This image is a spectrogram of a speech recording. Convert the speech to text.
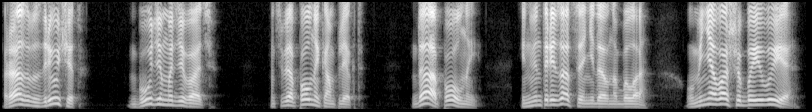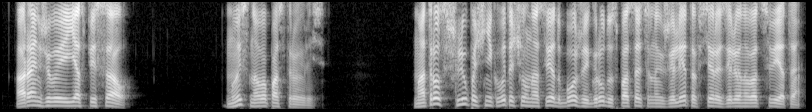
Раз вздрючит, будем одевать. У тебя полный комплект? Да, полный. Инвентаризация недавно была. У меня ваши боевые, оранжевые я списал. Мы снова построились. Матрос-шлюпочник вытащил на свет Божий груду спасательных жилетов серо-зеленого цвета.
